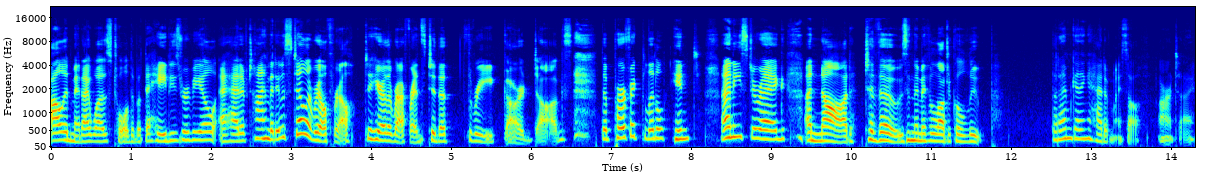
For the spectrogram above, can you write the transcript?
I'll admit I was told about the Hades reveal ahead of time, but it was still a real thrill to hear the reference to the three guard dogs. The perfect little hint, an Easter egg, a nod to those in the mythological loop. But I'm getting ahead of myself, aren't I?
